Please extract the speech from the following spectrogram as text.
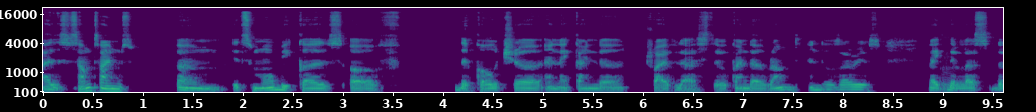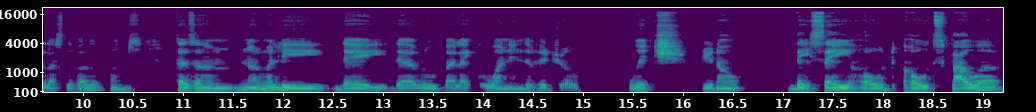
as sometimes um, it's more because of the culture and like kind of tribes that are still kind of around in those areas, like the Mm. less the less developed ones. Because um, normally they they are ruled by like one individual, which you know they say hold holds power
